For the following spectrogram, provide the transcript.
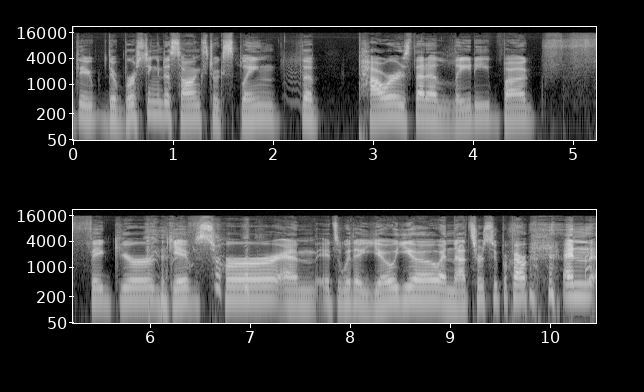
they they're bursting into songs to explain the powers that a ladybug figure gives her, and it's with a yo-yo, and that's her superpower. And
